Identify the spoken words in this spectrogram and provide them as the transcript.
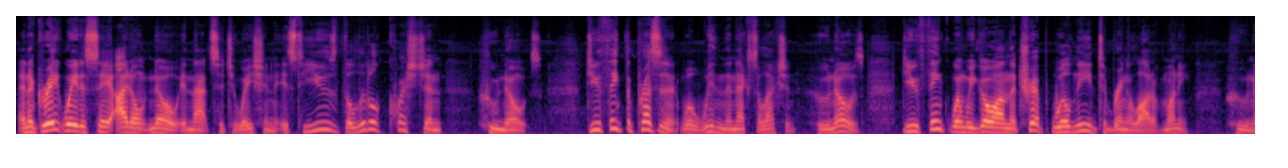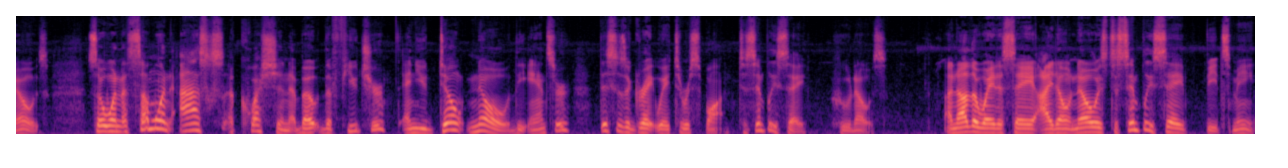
And a great way to say I don't know in that situation is to use the little question, Who knows? Do you think the president will win the next election? Who knows? Do you think when we go on the trip, we'll need to bring a lot of money? Who knows? So, when someone asks a question about the future and you don't know the answer, this is a great way to respond to simply say, Who knows? Another way to say, I don't know, is to simply say, Beats me.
